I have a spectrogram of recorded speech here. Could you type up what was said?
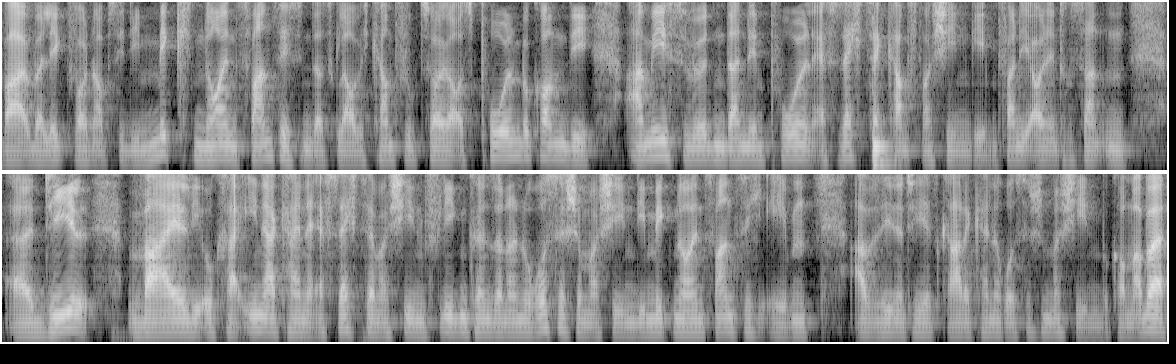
war überlegt worden, ob sie die MiG-29 sind das, glaube ich, Kampfflugzeuge aus Polen bekommen. Die Amis würden dann den Polen F-16-Kampfmaschinen geben. Fand ich auch einen interessanten äh, Deal, weil die Ukrainer keine F-16-Maschinen fliegen können, sondern nur russische Maschinen, die MiG-29 eben. Aber sie natürlich jetzt gerade keine russischen Maschinen bekommen. Aber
